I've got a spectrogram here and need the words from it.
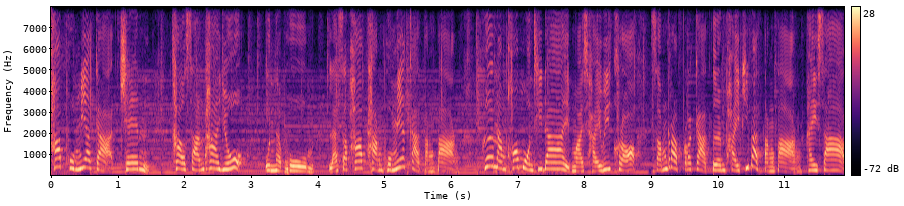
ภาพภูมิอากาศ เช่น ข่าวสารพายุ อุณหภูมิ และสภาพทางภูมิอากาศต่างๆ เพื่อนำข้อมูลที่ได้มาใช้วิเคราะห์สำหรับประกาศเตือนภัยพิบัติต่างๆ ให้ทราบ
